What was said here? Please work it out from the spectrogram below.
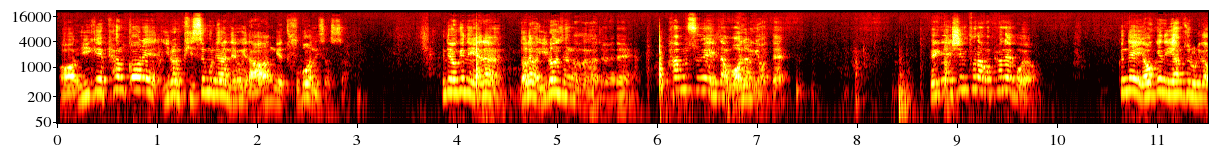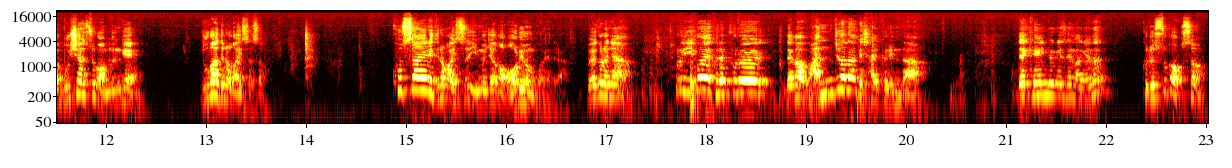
어 이게 편권에 이런 비스무리한 내용이 나오는 게 두 번 있었어. 근데 여기는 얘는 너네가 이런 생각을 가져야 돼. 함수의 일단 원형이 어때? 굉장히 심플하고 편해 보여. 근데 여기는 이 함수를 우리가 무시할 수가 없는 게 누가 들어가 있어서? 코사인이 들어가 있어 이 문제가 어려운 거야 얘들아. 왜 그러냐 그리고 이거의 그래프를 내가 완전하게 잘 그린다 내 개인적인 생각에는 그릴 수가 없어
